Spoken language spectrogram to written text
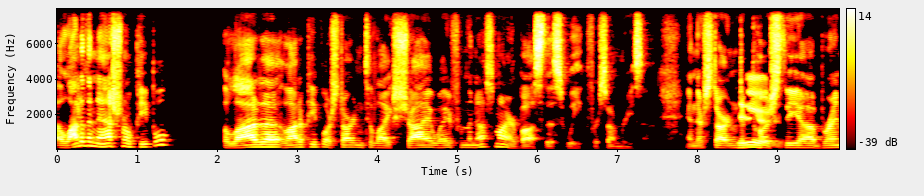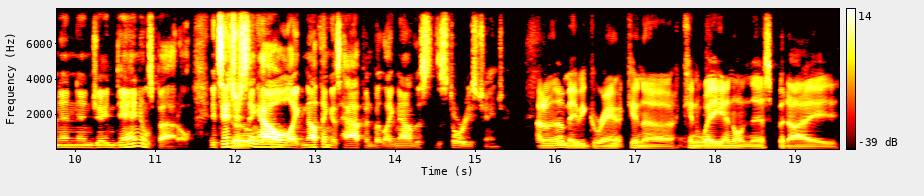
A lot of the national people, a lot of a lot of people are starting to like shy away from the Nussmeier bus this week for some reason, and they're starting to push the uh, Brennan and Jayden Daniels battle. It's interesting So- how like nothing has happened, but like now this the story's changing. I don't know. Maybe Grant can uh can weigh in on this, but I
